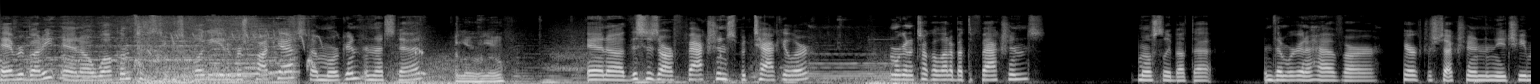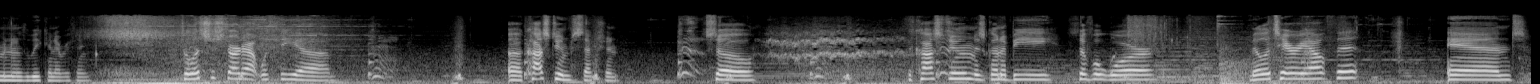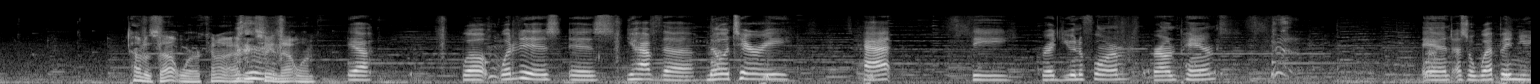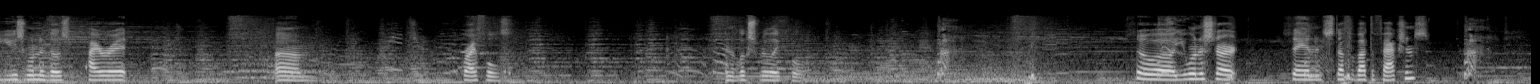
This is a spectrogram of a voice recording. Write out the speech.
Hey, everybody, and uh, welcome to the Secrets of Lego Universe podcast. I'm Morgan, and that's Dad. Hello, hello. And uh, this is our faction spectacular. And we're going to talk a lot about the factions, mostly about that. And then we're going to have our character section and the achievement of the week and everything. So let's just start out with the uh, uh, costume section. So the costume is going to be Civil War military outfit, and How does that work? I, I haven't seen that one. Yeah. Well, what it is is you have the military hat, the red uniform, brown pants, and as a weapon you use one of those pirate um, rifles, and it looks really cool. So, uh, you want to start saying stuff about the factions?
